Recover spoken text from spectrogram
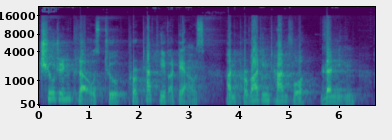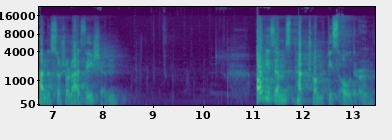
children close to protective adults and providing time for learning and socialization. Autism spectrum disorder.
